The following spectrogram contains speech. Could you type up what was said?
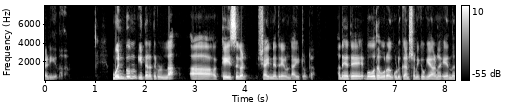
കഴിയുന്നത്. മുൻപും ഇത്തരത്തിലുള്ള കേസുകൾ ഷൈനെതിരെ ഉണ്ടായിട്ടുണ്ട്. അദ്ദേഹത്തെ ബോധപൂർവം കൊടുക്കാൻ ശ്രമിക്കുകയാണ് എന്ന്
